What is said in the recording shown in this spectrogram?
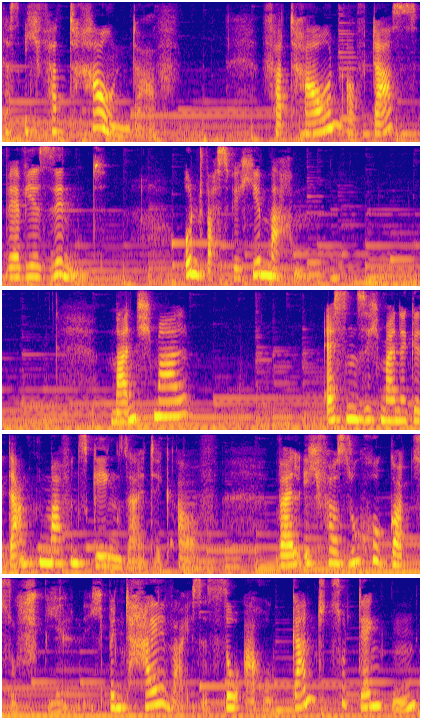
dass ich vertrauen darf. Vertrauen auf das, wer wir sind und was wir hier machen. Manchmal essen sich meine Gedankenmuffins gegenseitig auf, weil ich versuche, Gott zu spielen. Ich bin teilweise so arrogant zu denken,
